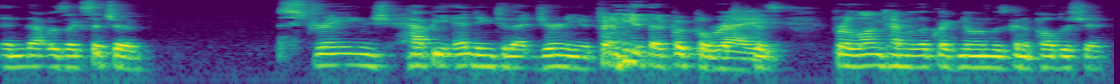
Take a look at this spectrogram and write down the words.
and that was like such a strange, happy ending to that journey of trying to get that book published. Right. Because for a long time, it looked like no one was going to publish it.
